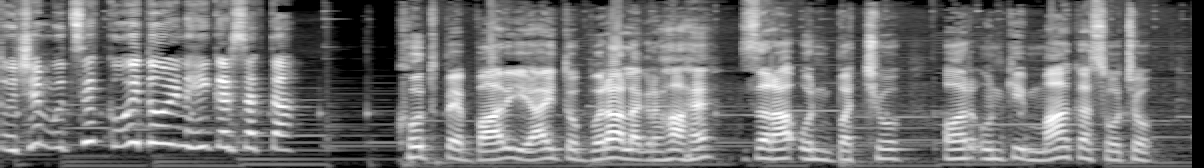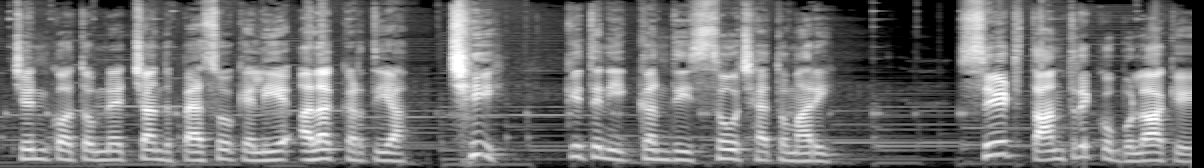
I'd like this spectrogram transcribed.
तुझे मुझसे कोई दूर नहीं कर सकता। खुद पे बारी आई तो बुरा लग रहा है। जरा उन बच्चों और उनकी माँ का सोचो, जिनको तुमने चंद पैसों के लिए अलग कर दिया। छी, कितनी गंदी सोच है तुम्हारी। सेठ तांत्रिक को बुला के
